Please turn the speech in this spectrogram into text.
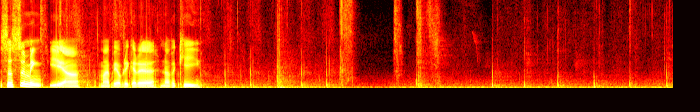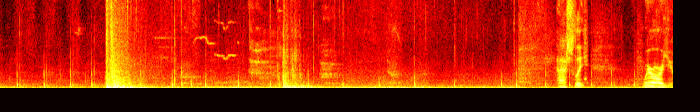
So assuming, yeah, I might be able to get another key. Ashley, where are you?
